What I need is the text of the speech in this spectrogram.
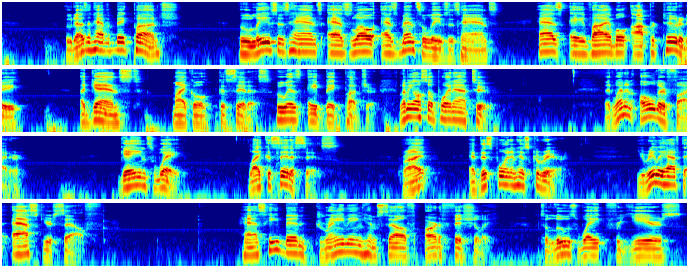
who doesn't have a big punch, who leaves his hands as low as Mensah leaves his hands, has a viable opportunity against Michael Katsidis, who is a big puncher. Let me also point out, too, that when an older fighter gains weight, like Katsidis is, right, at this point in his career, you really have to ask yourself has he been draining himself artificially to lose weight for years?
